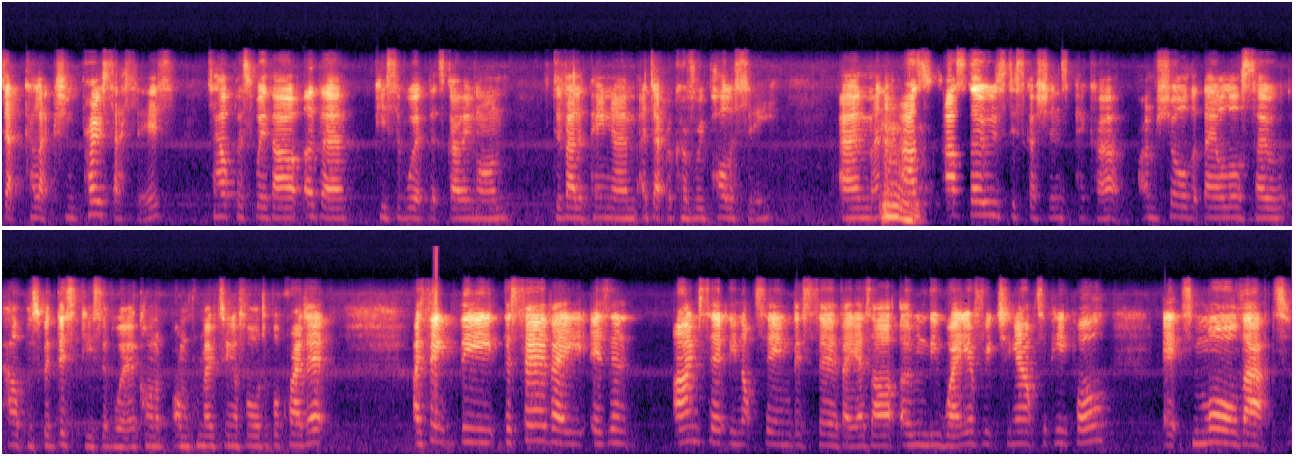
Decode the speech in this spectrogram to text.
debt collection processes to help us with our other piece of work that's going on developing um, a debt recovery policy um, and as as those discussions pick up, I'm sure that they'll also help us with this piece of work on on promoting affordable credit. I think the the survey isn't. I'm certainly not seeing this survey as our only way of reaching out to people. It's more that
